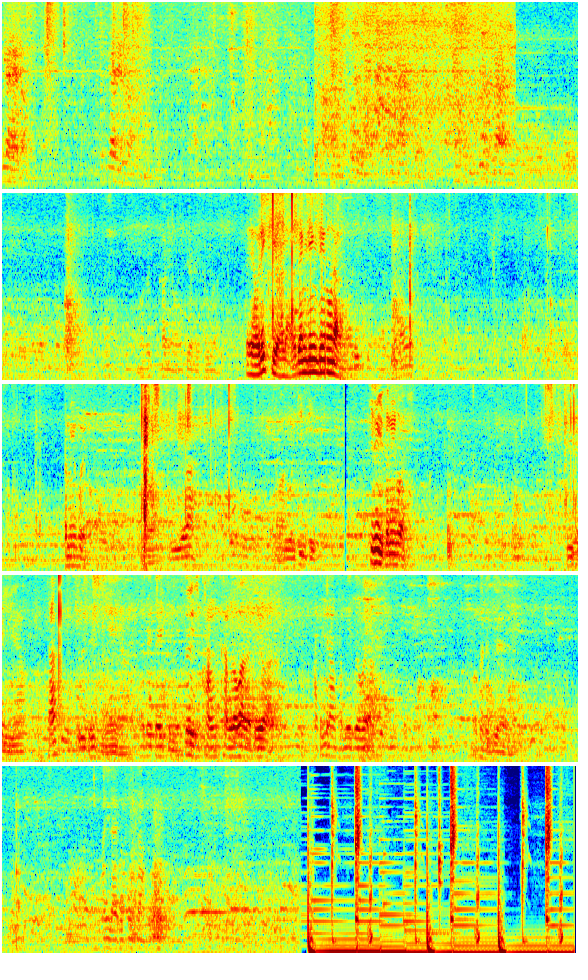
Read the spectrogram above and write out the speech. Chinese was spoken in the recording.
会互你叫啦，有点紧张啦。什么会？五月啊，五月进去。这个是什么会？几钱啊？啊？几钱啊？那边第一钱，所以是空空落啊就对吧。啊，什么人参与做伙啊？我可能觉得。啊，你来个创啥？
